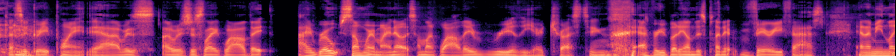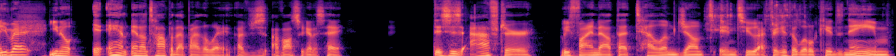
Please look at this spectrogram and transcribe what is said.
That's a great point. Yeah, I was I was just like, wow, they I wrote somewhere in my notes. I'm like, wow, they really are trusting everybody on this planet very fast. And I mean like you you know, and and on top of that, by the way, I've just I've also got to say, this is after we find out that Tellem jumped into I forget the little kid's name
